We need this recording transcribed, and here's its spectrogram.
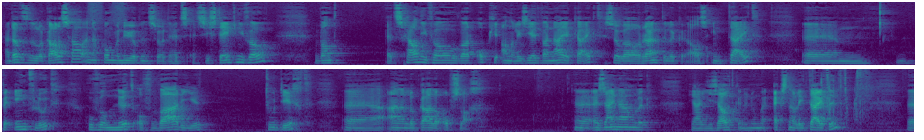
nou, dat is de lokale schaal en dan komen we nu op een soort het, het systeemsniveau. Want het schaalniveau waarop je analyseert, waarnaar je kijkt, zowel ruimtelijk als in tijd, ehm, beïnvloedt hoeveel nut of waarde je toedicht uh, aan een lokale opslag. Uh, er zijn namelijk, ja, je zou het kunnen noemen, externaliteiten. Uh,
